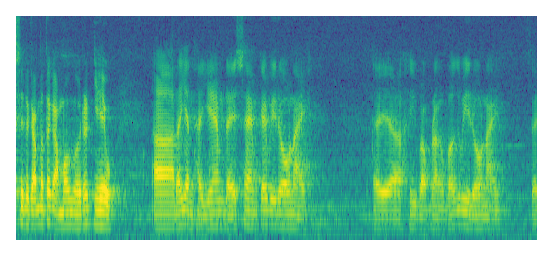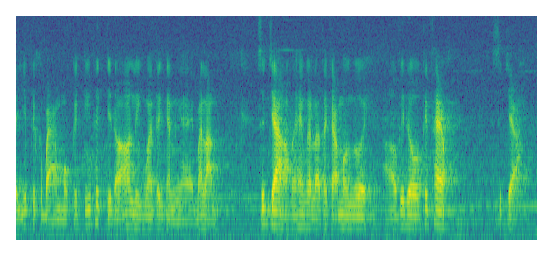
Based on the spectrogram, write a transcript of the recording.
xin được cảm ơn tất cả mọi người rất nhiều. À, đã dành thời gian để xem cái video này. Thì uh, hy vọng rằng với cái video này sẽ giúp cho các bạn một cái kiến thức gì đó liên quan tới ngành nghề máy lạnh. Xin chào và hẹn gặp lại tất cả mọi người ở video tiếp theo. Xin chào.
